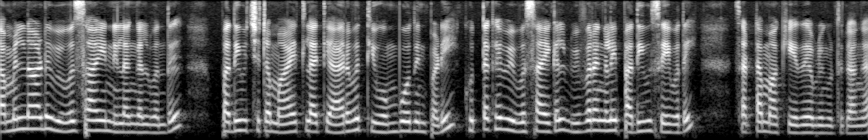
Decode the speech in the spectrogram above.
தமிழ்நாடு விவசாய நிலங்கள் வந்து பதிவு சட்டம் ஆயிரத்தி தொள்ளாயிரத்தி அறுபத்தி ஒம்போதின் படி குத்தகை விவசாயிகள் விவரங்களை பதிவு செய்வதை சட்டமாக்கியது அப்படின்னு கொடுத்துருக்காங்க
